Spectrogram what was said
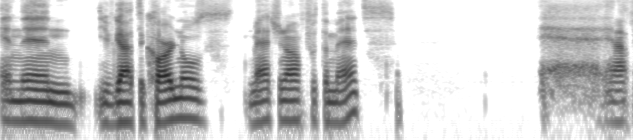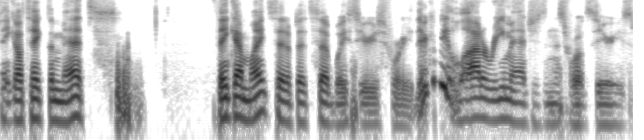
and then you've got the Cardinals matching off with the Mets. And I think I'll take the Mets. I think I might set up that Subway Series for you. There could be a lot of rematches in this World Series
